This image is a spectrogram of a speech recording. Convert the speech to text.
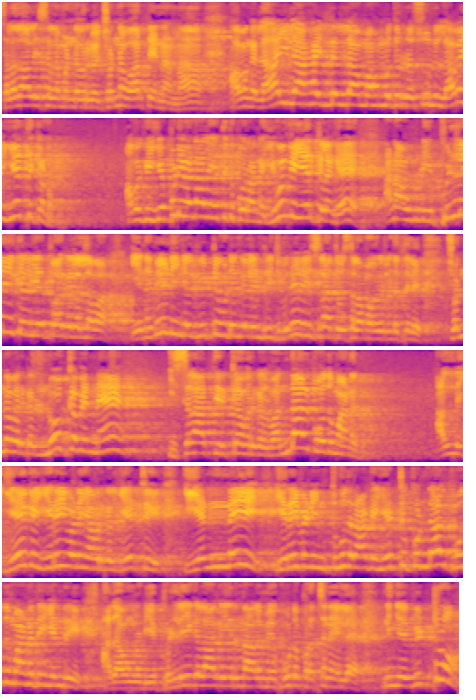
சலதாலை செல்லம் அவர்கள் சொன்ன வார்த்தை என்னன்னா அவங்க லாயிலாக இல்லல்லா முகமது ரசூலுல்லாவை ஏற்றுக்கணும் அவங்க எப்படி வேணாலும் ஏற்றுக்க போகிறாங்க இவங்க ஏற்கலங்க. ஆனால் அவங்களுடைய பிள்ளைகள் ஏற்பார்கள் அல்லவா? எனவே நீங்கள் விட்டு விடுங்கள் என்று ஜிப்ரீல் இஸ்லாத்து வஸ்லாம் அவர்களிடத்தில் சொன்னவர்கள் நோக்கம் என்ன? இஸ்லாத்திற்கு அவர்கள் வந்தால் போதுமானது. அந்த ஏக இறைவனை அவர்கள் ஏற்று என்னை இறைவனின் தூதராக ஏற்றுக்கொண்டால் போதுமானது என்று. அது அவங்களுடைய பிள்ளைகளாக இருந்தாலுமே கூட பிரச்சனை இல்லை. நீங்க விட்டுரும்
